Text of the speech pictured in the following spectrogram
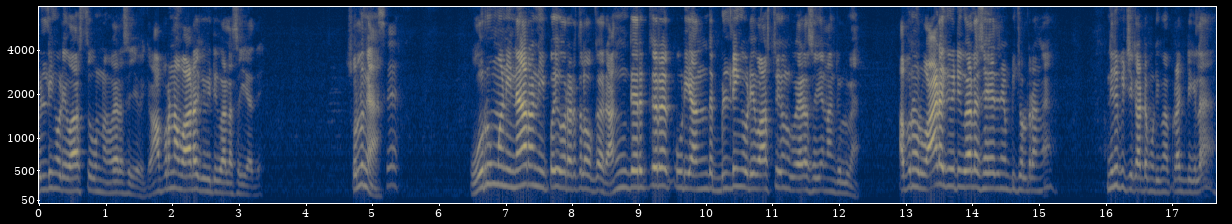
பில்டிங்கோடைய வாஸ்து ஒன்று வேலை செய்ய வைக்கும். அப்புறம் நான் வாடகை வீட்டுக்கு வேலை செய்யாது. சொல்லுங்கள் ஒரு மணி நேரம் நீ போய் ஒரு இடத்துல உட்காரு அங்கே இருக்கிறக்கூடிய அந்த பில்டிங்கோடைய வாஸ்து உனக்கு வேலை செய்ய நான் சொல்லுவேன். அப்புறம் ஒரு வாடகை வீட்டுக்கு வேலை செய்யாதுன்னு எப்படி சொல்கிறாங்க நிரூபித்து காட்ட முடியுமா ப்ராக்டிக்கலாக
